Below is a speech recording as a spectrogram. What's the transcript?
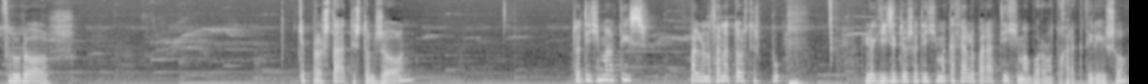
φρουρός και προστάτης των ζώων. Το ατύχημά της, μάλλον ο θάνατός της που λογίζεται ως ατύχημα κάθε άλλο παρά ατύχημα μπορώ να το χαρακτηρίσω,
